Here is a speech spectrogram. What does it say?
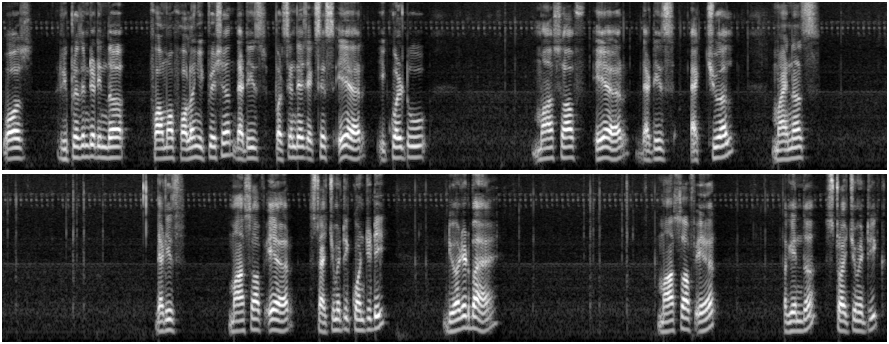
was represented in the form of following equation that is percentage excess air equal to mass of air that is actual minus that is mass of air stoichiometric quantity divided by mass of air again the stoichiometric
